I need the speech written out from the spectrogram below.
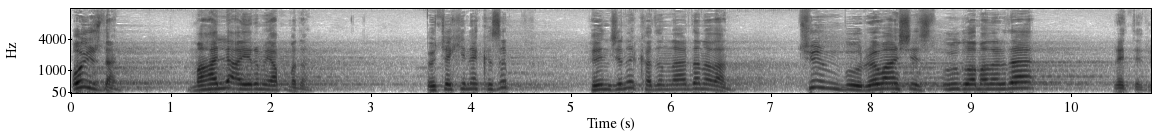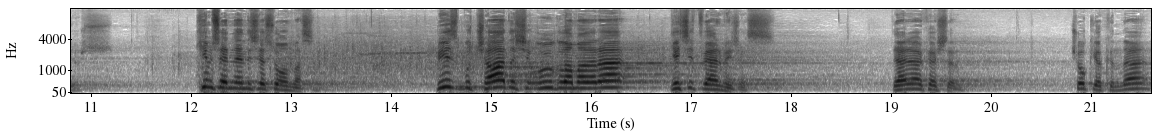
O yüzden mahalle ayrımı yapmadan ötekine kızıp hıncını kadınlardan alan tüm bu rövanşist uygulamaları da reddediyoruz. Kimsenin endişesi olmasın. Biz bu çağ dışı uygulamalara geçit vermeyeceğiz. Değerli arkadaşlarım, çok yakında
